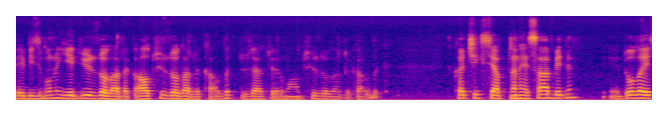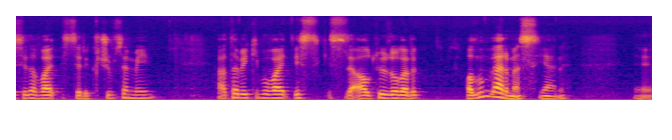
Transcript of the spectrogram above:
Ve biz bunu 700 dolarlık, 600 dolarlık aldık. Düzeltiyorum 600 dolarlık aldık. Kaç x yaptığını hesap edin. Dolayısıyla whitelistleri küçümsemeyin. Ha tabii ki bu whitelist size 600 dolarlık alım vermez yani. E,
